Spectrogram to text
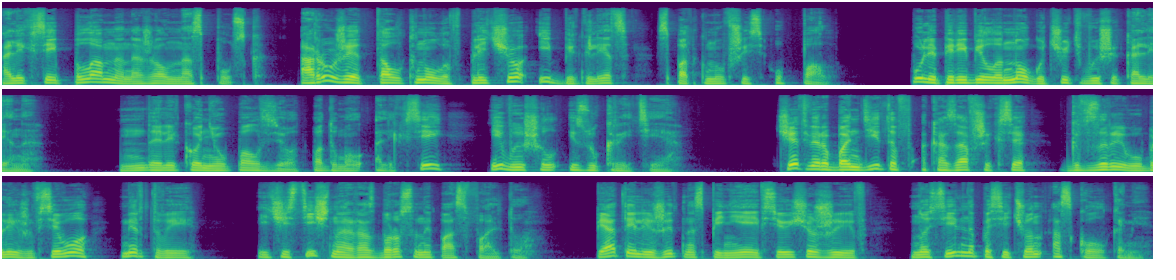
Алексей плавно нажал на спуск. Оружие толкнуло в плечо, и беглец, споткнувшись, упал. Пуля перебила ногу чуть выше колена. «Далеко не уползет», — подумал Алексей и вышел из укрытия. Четверо бандитов, оказавшихся к взрыву ближе всего, мертвы и частично разбросаны по асфальту. Пятый лежит на спине и все еще жив, но сильно посечен осколками.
